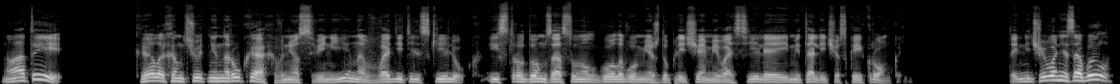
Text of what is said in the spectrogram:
Ну а ты, Калахан чуть не на руках внес свиньина в водительский люк и с трудом засунул голову между плечами Василия и металлической кромкой. «Ты ничего не забыл?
